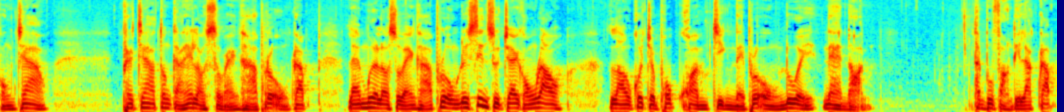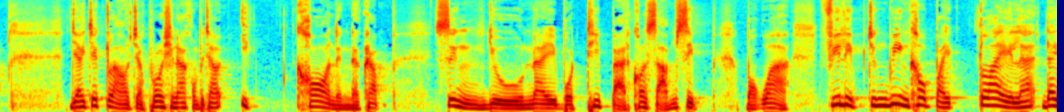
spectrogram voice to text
ของเจ้าพระเจ้าต้องการให้เราแสวงหาพระองค์ครับ และเมื่อเราแสวงหาพระองค์ด้วยสิ้นสุดใจของเรา เราก็จะพบความจริงในพระองค์ด้วยแน่นอน ท่านผู้ฟังดีละครับ อยากจะกล่าวจากพระชนะของพระเจ้าอีกข้อหนึ่งนะครับ ซึ่งอยู่ในบทที่ 8 ข้อ 30 บอกว่าฟิลิปจึงวิ่งเข้าไปใกล้และได้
